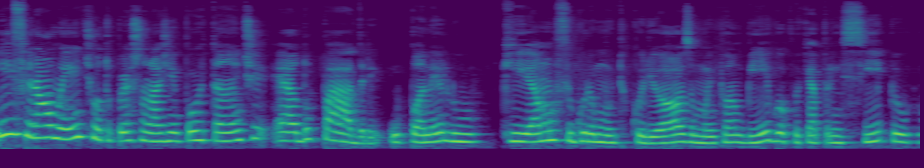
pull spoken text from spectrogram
E finalmente, outro personagem importante é a do padre, o Panelu, que é uma figura muito curiosa, muito ambígua, porque a princípio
